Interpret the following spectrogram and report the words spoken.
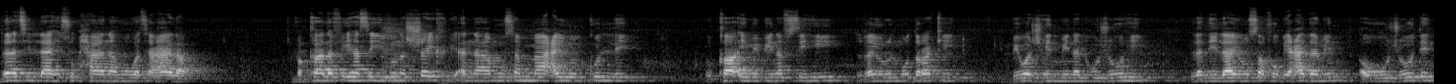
ذات الله سبحانه وتعالى. فقال فيها سيدنا الشيخ بأنها مسمى عين الكل القائم بنفسه غير المدرك بوجه من الوجوه الذي لا يوصف بعدم أو وجود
